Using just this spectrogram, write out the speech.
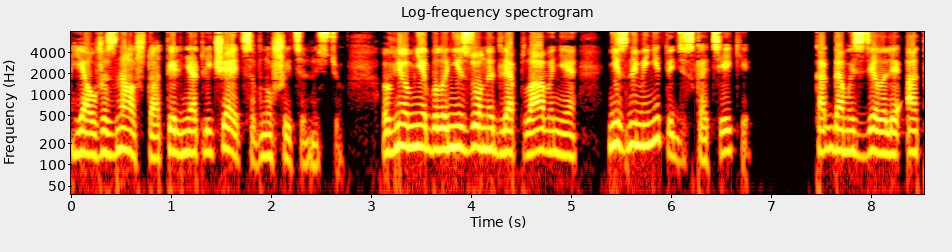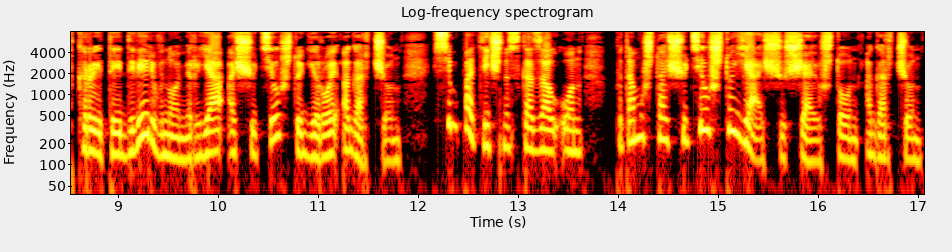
Я уже знал, что отель не отличается внушительностью. В нем не было ни зоны для плавания, ни знаменитой дискотеки. Когда мы сделали открытой дверь в номер, я ощутил, что герой огорчен. «Симпатично», — сказал он, — «потому что ощутил, что я ощущаю, что он огорчен.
